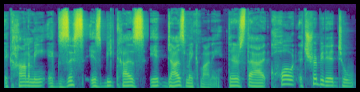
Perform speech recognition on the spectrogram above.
economy exists is because it does make money. There's that quote attributed to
